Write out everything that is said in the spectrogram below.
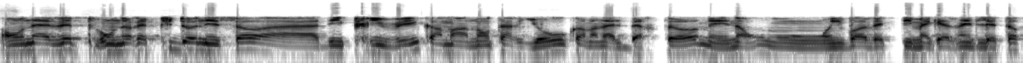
On avait, on aurait pu donner ça à des privés comme en Ontario, comme en Alberta, mais non, on y va avec des magasins de l'État.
